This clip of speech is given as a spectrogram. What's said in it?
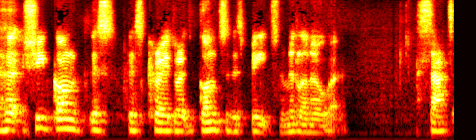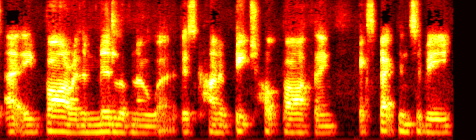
her, she'd gone this this creator had gone to this beach in the middle of nowhere, sat at a bar in the middle of nowhere, this kind of beach hut bar thing, expecting to be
